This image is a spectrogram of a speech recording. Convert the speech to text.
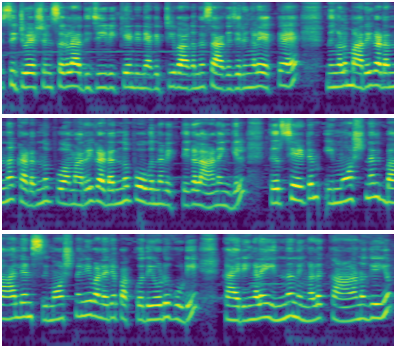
സിറ്റുവേഷൻസുകളെ അതിജീവിക്കേണ്ടി നെഗറ്റീവാകുന്ന സാഹചര്യങ്ങളെയൊക്കെ നിങ്ങൾ മറികടന്ന് കടന്നു പോ മറികടന്നു പോകുന്ന വ്യക്തികളാണെങ്കിൽ തീർച്ചയായിട്ടും ഇമോഷണൽ ബാലൻസ് ഇമോഷണലി വളരെ പക്വതയോടുകൂടി കാര്യങ്ങളെ ഇന്ന് നിങ്ങൾ കാണുകയും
